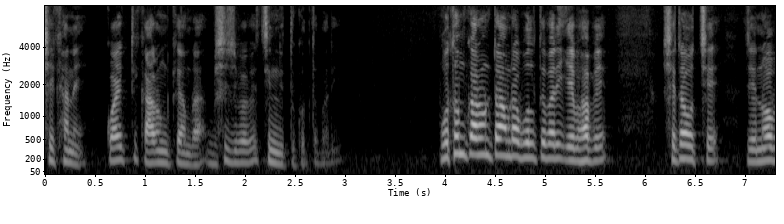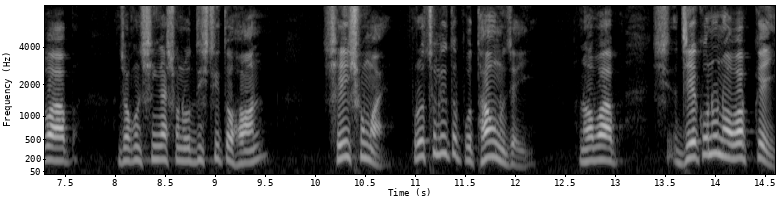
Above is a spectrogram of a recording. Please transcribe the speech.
সেখানে কয়েকটি কারণকে আমরা বিশেষভাবে চিহ্নিত করতে পারি। প্রথম কারণটা আমরা বলতে পারি এভাবে, সেটা হচ্ছে যে নবাব যখন সিংহাসন অধিষ্ঠিত হন, সেই সময় প্রচলিত প্রথা অনুযায়ী নবাব যে কোনো নবাবকেই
